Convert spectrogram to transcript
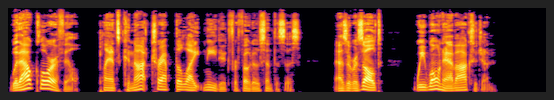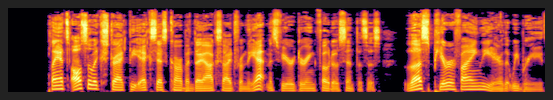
Without chlorophyll, plants cannot trap the light needed for photosynthesis. As a result, we won't have oxygen. Plants also extract the excess carbon dioxide from the atmosphere during photosynthesis, thus purifying the air that we breathe.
